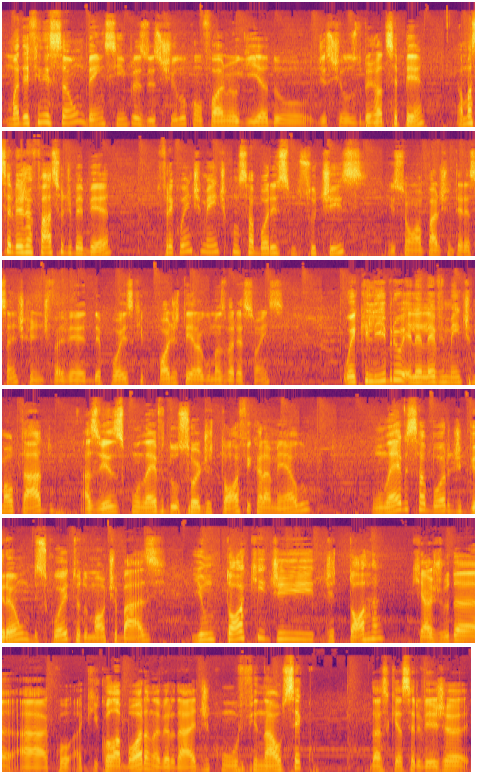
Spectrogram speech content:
uma definição bem simples do estilo, conforme o guia do, de estilos do BJCP, é uma cerveja fácil de beber, frequentemente com sabores sutis. Isso é uma parte interessante que a gente vai ver depois, que pode ter algumas variações. O equilíbrio ele é levemente maltado, às vezes com leve dulçor de toffee e caramelo, um leve sabor de grão, biscoito do malte base e um toque de, de torra que ajuda a, a que colabora, na verdade, com o final seco das que a cerveja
